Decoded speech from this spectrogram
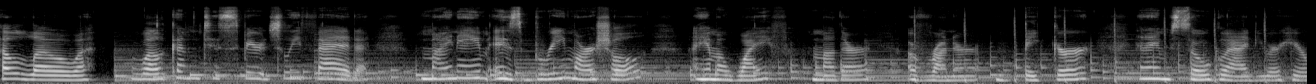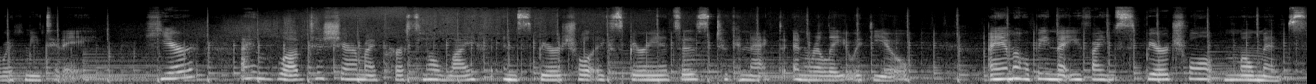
Hello, welcome to Spiritually Fed. My name is Bree Marshall. I am a wife, mother, a runner, baker, and I am so glad you are here with me today. Here, I love to share my personal life and spiritual experiences to connect and relate with you. I am hoping that you find spiritual moments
